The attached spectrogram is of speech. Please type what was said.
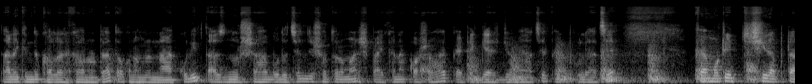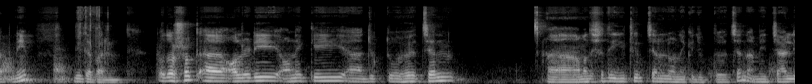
তাহলে কিন্তু কলার খাওয়ানোটা তখন আমরা না করি। তাজনুর সাহা বলেছেন যে, সতেরো মাস পায়খানা কষা হয়, পেটে গ্যাস জমে আছে, পেট ফুলে আছে। ফ্যামোটির সিরাপটা আপনি দিতে পারেন। তো দর্শক অলরেডি অনেকেই যুক্ত হয়েছেন। আমাদের সাথে ইউটিউব চ্যানেলে অনেকে যুক্ত হয়েছেন। আমি চাইল্ড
